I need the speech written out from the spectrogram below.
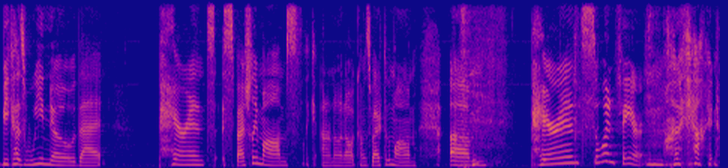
because we know that parents, especially moms, like I don't know, it all comes back to the mom. Um, parents, so unfair. yeah, I know,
